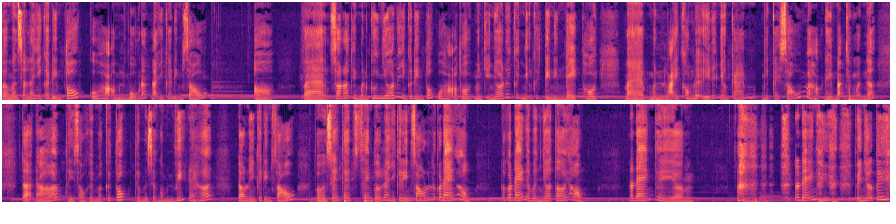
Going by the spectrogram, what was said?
và mình sẽ lấy những cái điểm tốt của họ mình bù đắp lại những cái điểm xấu. Ờ uh, và sau đó thì mình cứ nhớ đến những cái điểm tốt của họ thôi. Mình chỉ nhớ đến cái những cái kỷ niệm đẹp thôi. Mà mình lại không để ý đến những cái những cái xấu mà họ đem lại cho mình á. Đó, đó thì sau khi mà kết thúc thì mình sẽ ngồi mình viết ra hết. Đâu là những cái điểm xấu. Và mình sẽ thêm xem thử là những cái điểm xấu đó nó có đáng không? Nó có đáng để mình nhớ tới không? Nó đáng thì nó đáng thì thì nhớ tiếp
